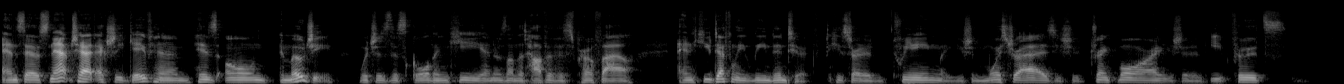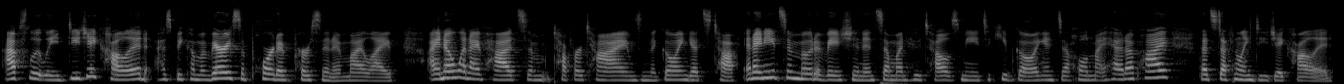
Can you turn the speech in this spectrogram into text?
And so Snapchat actually gave him his own emoji, which is this golden key, and it was on the top of his profile. And he definitely leaned into it. He started tweeting like you should moisturize, you should drink more, you should eat fruits, Absolutely. DJ Khaled has become a very supportive person in my life. I know when I've had some tougher times and the going gets tough, and I need some motivation and someone who tells me to keep going and to hold my head up high, that's definitely DJ Khaled.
